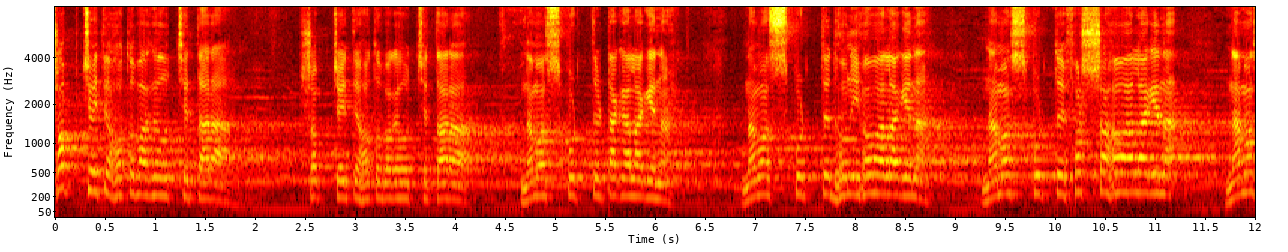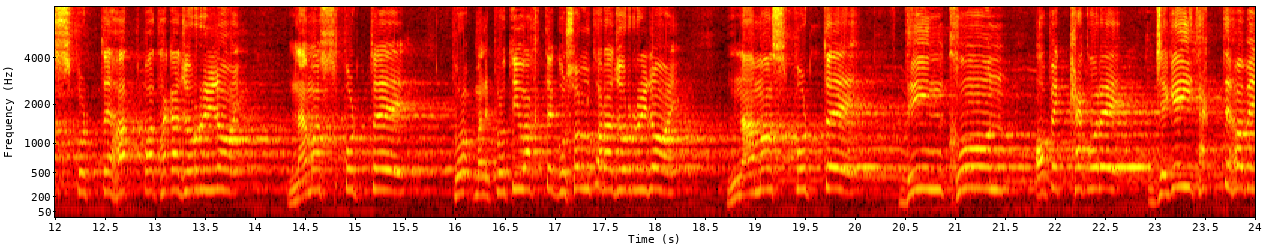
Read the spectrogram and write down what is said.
সবচাইতে হতভাগা হচ্ছে তারা, সবচাইতে হতভাগা হচ্ছে তারা। নামাজ পড়তে টাকা লাগে না, নামাজ পড়তে ধনী হওয়া লাগে না, নামাজ পড়তে ফর্সা হওয়া লাগে না, নামাজ পড়তে হাত পা থাকা জরুরি নয়, নামাজ পড়তে মানে প্রতি ওয়াক্তে গোসল করা জরুরি নয়, নামাজ পড়তে দিনক্ষণ অপেক্ষা করে জেগেই থাকতে হবে,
